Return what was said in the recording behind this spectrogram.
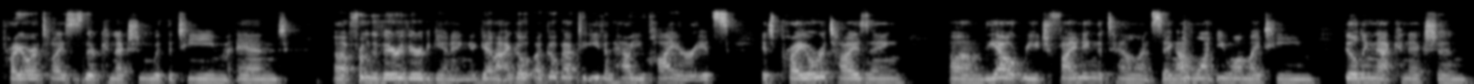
prioritizes their connection with the team and uh, from the very very beginning. Again i go i go back to even how you hire. It's it's prioritizing um, the outreach finding the talent saying i want you on my team building that connection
